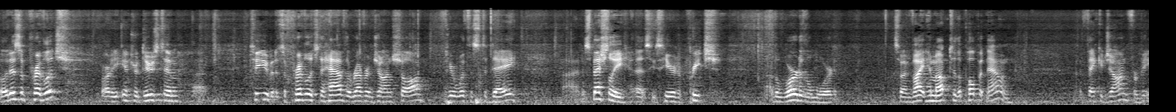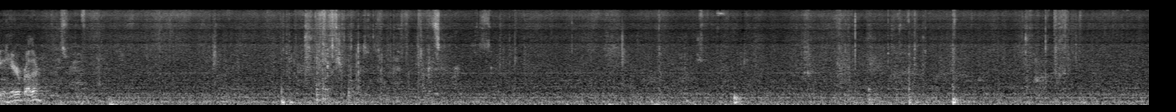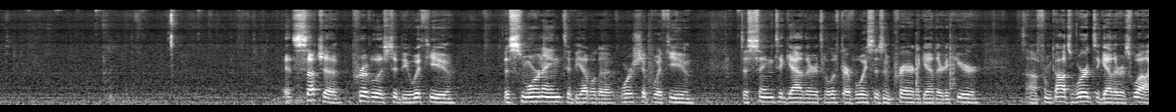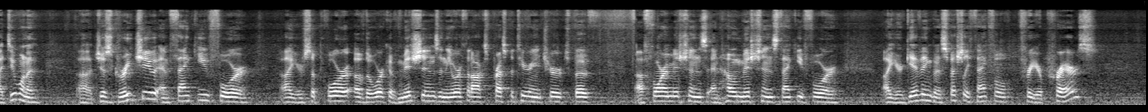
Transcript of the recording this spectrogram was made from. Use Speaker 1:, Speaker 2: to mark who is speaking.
Speaker 1: Well, it is a privilege. I've already introduced him uh, to you, but it's a privilege to have the Reverend John Shaw here with us today, uh, especially as he's here to preach uh, the word of the Lord. So I invite him up to the pulpit now, and thank you, John, for being here, brother.
Speaker 2: It's such a privilege to be with you this morning, to be able to worship with you, to sing together, to lift our voices in prayer together, to hear uh, from God's word together as well. I do want to uh, just greet you and thank you for uh, your support of the work of missions in the Orthodox Presbyterian Church, both uh, foreign missions and home missions. Thank you for uh, your giving, but especially thankful for your prayers.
